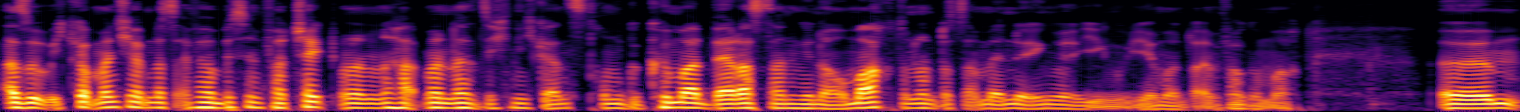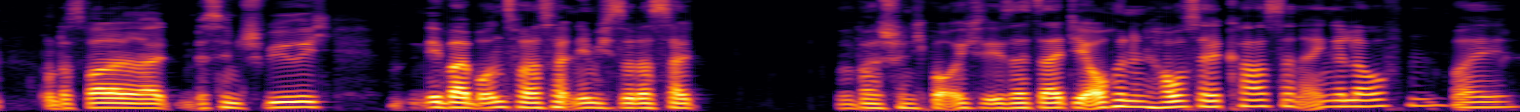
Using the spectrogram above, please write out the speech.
also ich glaube, manche haben das einfach ein bisschen vercheckt und dann hat man halt sich nicht ganz drum gekümmert, wer das dann genau macht und hat das am Ende irgendwie, irgendwie jemand einfach gemacht. Ähm, und das war dann halt ein bisschen schwierig. Nee, weil bei uns war das halt nämlich so, dass halt, wahrscheinlich bei euch, ihr seid, seid ihr auch in den Haus-LKs dann eingelaufen bei,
